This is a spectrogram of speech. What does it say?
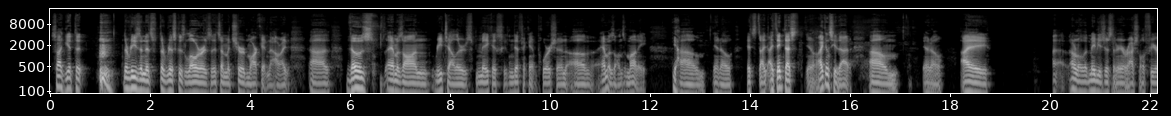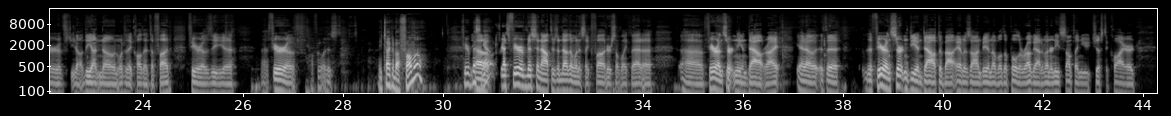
So I get that the reason it's the risk is lower is it's a matured market now, right? Uh, those Amazon retailers make a significant portion of Amazon's money. Yeah. Um, you know, it's I, I, think that's you know I can see that. Um, you know, I I don't know, maybe it's just an irrational fear of you know the unknown. What do they call that? The FUD, fear of the uh, uh, fear of what is. Are you talking about FOMO? Fear of missing uh, out. That's fear of missing out. There's another one. It's like FUD or something like that. Uh, uh, fear, uncertainty, and doubt. Right? You know the the fear, uncertainty, and doubt about Amazon being able to pull the rug out of underneath something you just acquired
